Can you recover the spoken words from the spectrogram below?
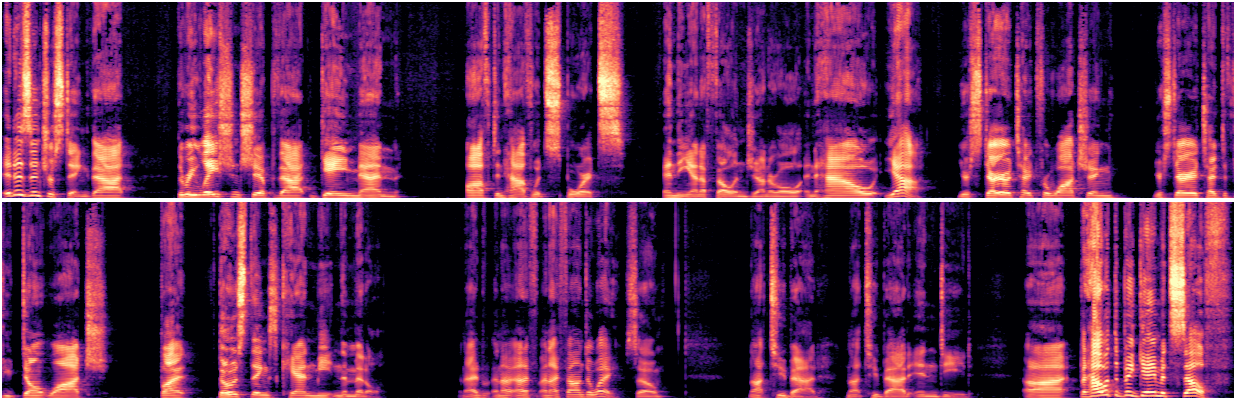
it is interesting that the relationship that gay men often have with sports and the NFL in general, and how yeah, you're stereotyped for watching, you're stereotyped if you don't watch, but those things can meet in the middle and I and I and I found a way. So not too bad, not too bad indeed. Uh, but how about the big game itself?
